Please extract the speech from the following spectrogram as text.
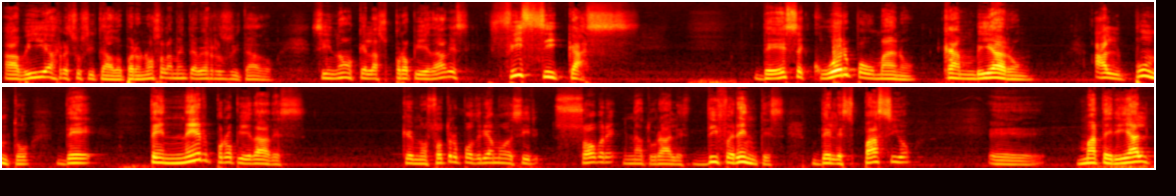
había resucitado, pero no solamente había resucitado, sino que las propiedades físicas de ese cuerpo humano cambiaron al punto de tener propiedades que nosotros podríamos decir sobrenaturales, diferentes del espacio eh, material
